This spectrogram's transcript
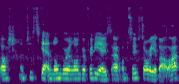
gosh, I'm just getting longer and longer videos out. I'm so sorry about that.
